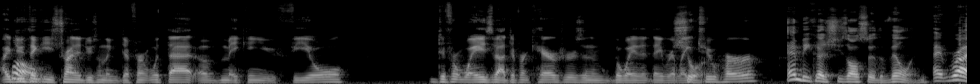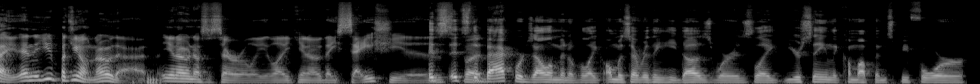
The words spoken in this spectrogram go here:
I do think he's trying to do something different with that of making you feel different ways about different characters and the way that they relate Sure. to her. And because she's also the villain Uh, Right, and you but you don't know that you know necessarily. Like you know they say she is. it's it's the but- backwards element of like almost everything he does whereas like you're seeing the comeuppance before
